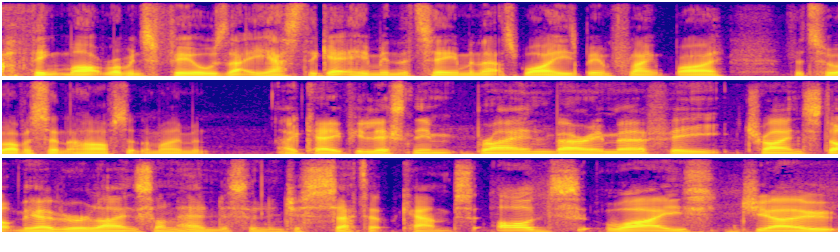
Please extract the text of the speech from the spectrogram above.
I think Mark Robins feels that he has to get him in the team, and that's why he's been flanked by the two other centre halves at the moment. Okay, if you're listening, Brian, Barry Murphy, try and stop the over reliance on Henderson and just set up camps. Odds wise, Joe,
